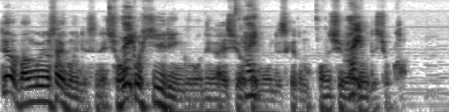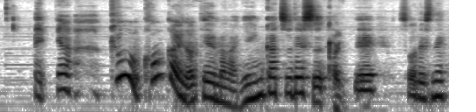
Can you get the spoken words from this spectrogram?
では番組の最後にですね、ショートヒーリングをお願いしようと思うんですけども、今週はどうでしょうか？はい。いや、今日、今回のテーマが妊活です。はいで、そうですね。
